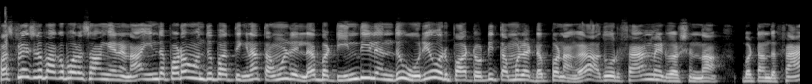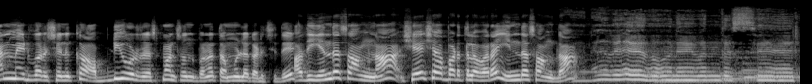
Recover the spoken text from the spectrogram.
ஃபர்ஸ்ட் பிளேஸில் பார்க்க போகிற சாங் என்னன்னா இந்த படம் வந்து பார்த்தீங்கன்னா தமிழ் இல்லை பட் ஹிந்திலேருந்து ஒரே ஒரு பாட்டு ஒட்டி தமிழில் டப் பண்ணாங்க. அது ஒரு ஃபேன் மேட் வெர்ஷன் தான். பட் அந்த ஃபேன் மேட் வெர்ஷனுக்கு அப்படி ஒரு ரெஸ்பான்ஸ் வந்து பண்ணால் தமிழில் கிடச்சிது. அது எந்த சாங்னா சேஷா படத்தில் வர இந்த சாங் தான். வந்து சேர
